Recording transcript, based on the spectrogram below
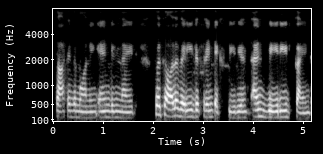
start in the morning, end in night. So it's all a very different experience and varied kind.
